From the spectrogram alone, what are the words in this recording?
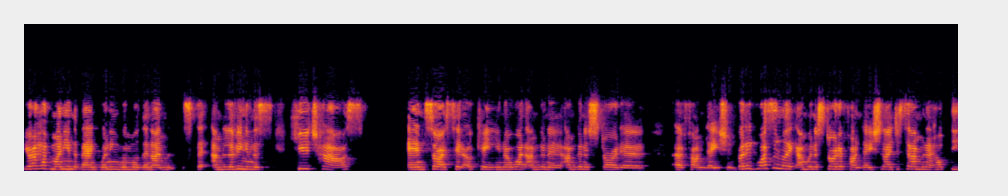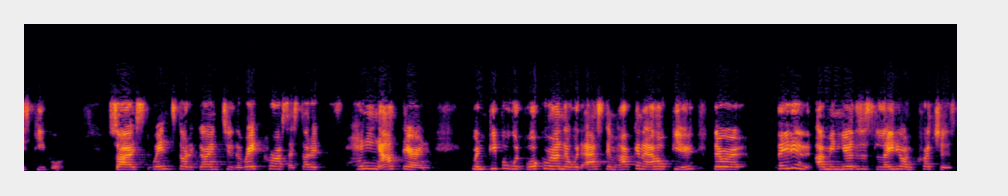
Here i have money in the bank winning wimbledon. I'm st- i'm living in this huge house and so i said okay you know what? I'm gonna i'm gonna start a, a foundation. But it wasn't like i'm gonna start a foundation. I just said i'm gonna help these people. So i went started going to the red cross. I started hanging out there. And when people would walk around i would ask them how can i help you? They were they didn't i mean here this lady on crutches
